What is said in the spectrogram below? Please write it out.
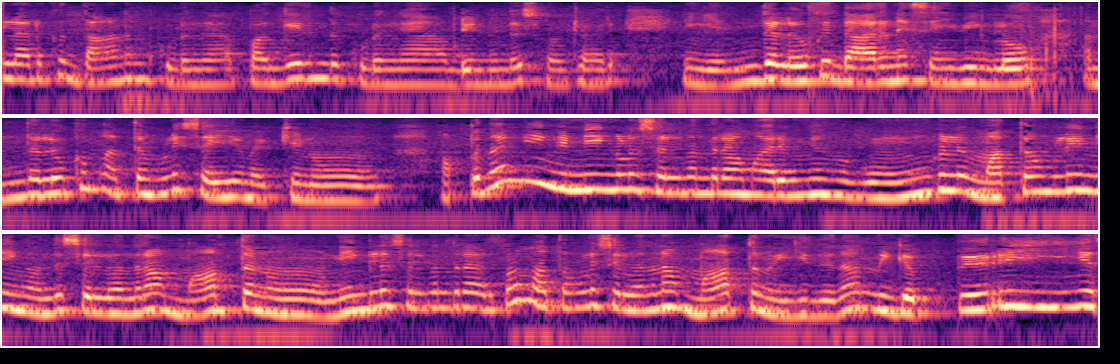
எல்லாருக்கும் தானம் கொடுங்க பகிர்ந்து கொடுங்க அப்படின்னு வந்து சொல்கிறாரு நீங்கள் எந்த அளவுக்கு தாரணை செய்வீங்களோ அந்த அளவுக்கு மற்றவங்களையும் செய்ய வைக்கணும். அப்போ தான் நீங்கள் நீங்களும் செல்வந்தராக மாறுவீங்க. உங்களை மற்றவங்களையும் நீங்கள் வந்து செல்வந்தராக மாற்றணும் நீங்களும் செல்வந்தராக இருக்கணும் மற்றவங்களையும் செல்வந்தராக மாற்றணும் இதுதான் மிகப்பெரிய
